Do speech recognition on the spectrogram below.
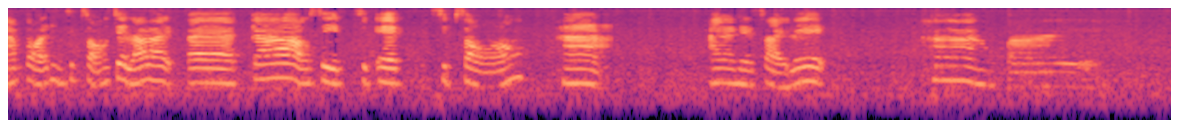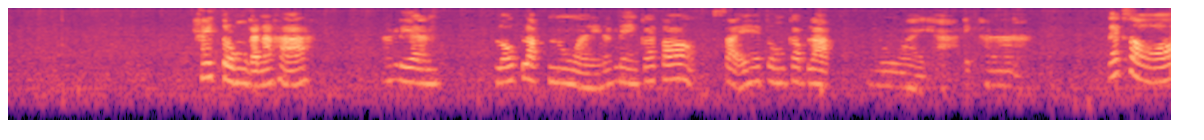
นับต่อให้ถึงสิบสองเจ็ดแล้วอะไรแปดเก้าสิบสิบเอ็ดสิบสองห้าให้นักเรียนใส่เลขห้าลงไป ให้ตรงกันนะคะ นักเรียนลบหลักหน่วย นักเรียนก็ต้องใส่ให้ตรงกับหลักหน่วย อะเลขห้าเลขสอง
